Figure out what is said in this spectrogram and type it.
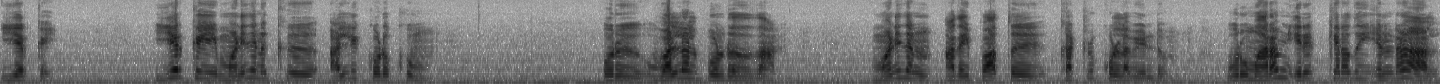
இயற்கை. இயற்கை மனிதனுக்கு அள்ளி கொடுக்கும் ஒரு வள்ளல் போன்றதுதான். மனிதன் அதை பார்த்து கற்றுக்கொள்ள வேண்டும். ஒரு மரம் இருக்கிறது என்றால்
